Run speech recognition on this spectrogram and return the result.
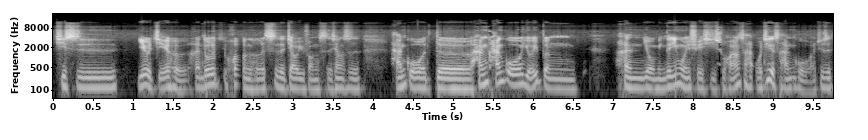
其实也有结合很多混合式的教育方式，像是韩国的韩韩国有一本。很有名的英文学习书，好像是韩，我记得是韩国，就是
